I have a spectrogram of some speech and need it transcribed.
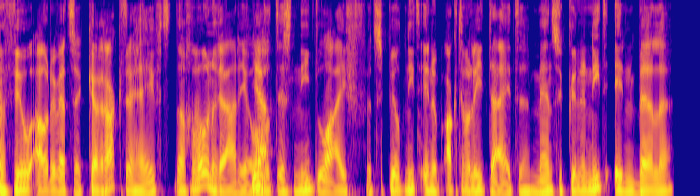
een veel ouderwetse karakter heeft dan gewone radio. Ja. Want het is niet live, het speelt niet in op actualiteiten. Mensen kunnen niet inbellen.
